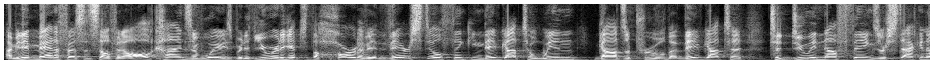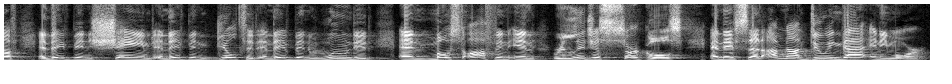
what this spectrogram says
I mean, it manifests itself in all kinds of ways, but if you were to get to the heart of it, they're still thinking they've got to win God's approval, that they've got to, to do enough things or stack enough, and they've been shamed and they've been guilted and they've been wounded, and most often in religious circles, and they've said, I'm not doing that anymore.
